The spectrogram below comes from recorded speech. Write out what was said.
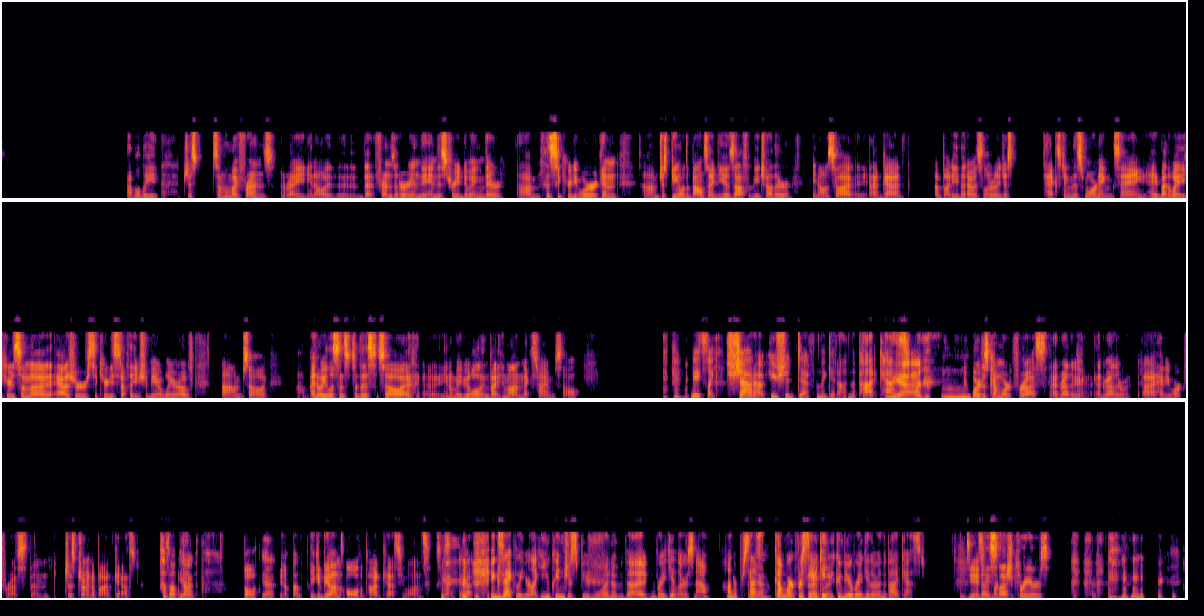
probably just some of my friends, right? You know, that friends that are in the industry doing their um, security work and um, just being able to bounce ideas off of each other. You know, so I, I've got a buddy that I was literally just texting this morning saying, "Hey, by the way, here's some uh, Azure security stuff that you should be aware of." Um, so um, I know he listens to this, so uh, you know maybe we'll invite him on next time. So Nate's like, shout out, you should definitely get on the podcast. yeah. Mhm. or just come work for us. I'd rather I'd rather uh, have you work for us than just join a podcast. How about Yeah. both? Both. Yeah. You know, Both. he can be on all the podcasts he wants. So Yeah. Exactly. You're like, you can just be one of the regulars now. 100%. Yeah. Come work for Exactly. CIT. You can be a regular on the podcast. CIT slash careers.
